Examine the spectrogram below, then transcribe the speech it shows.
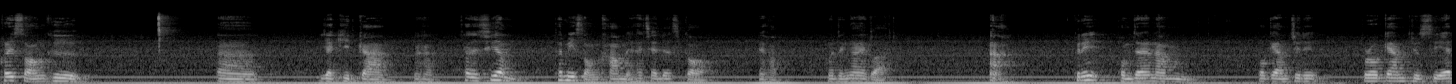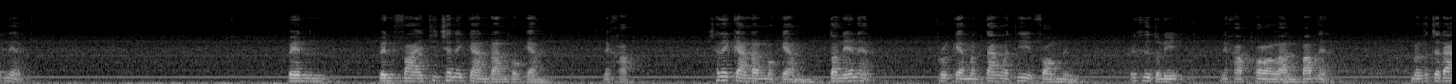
ข้อที่2คือออย่าขีดกลางนะครับถ้าจะเชื่อมถ้ามี2คำเนี่ยให้ใช้ underscore นะครับ มันจะง่ายกว่า ทีนี้ผมจะแนะนำโปรแกรมชื่อนี้ โปรแกรม .cs เนี่ย เป็น เป็นไฟล์ที่ใช้ในการรันโปรแกรมนะครับ ใช้ในการรันโปรแกรม ตอนนี้เนี่ย โปรแกรมมันตั้งไว้ที่ฟอร์มหนึ่งก็คือตัวนี้นะครับ พอเรารันปั๊บเนี่ย มันก็จะได้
